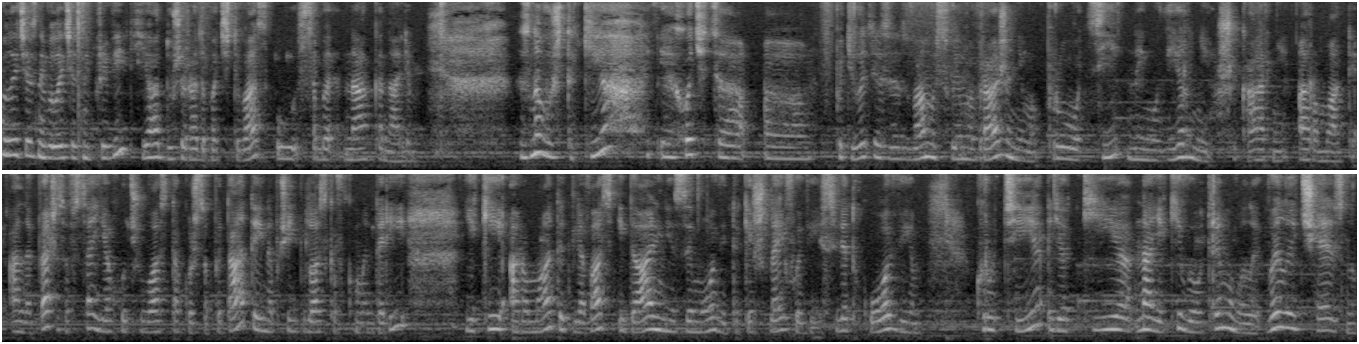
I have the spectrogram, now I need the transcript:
величезний величезний привіт! Я дуже рада бачити вас у себе на каналі. Знову ж таки, е, хочеться е, поділитися з вами своїми враженнями про ці неймовірні шикарні аромати. Але перш за все, я хочу вас також запитати і напишіть, будь ласка, в коментарі, які аромати для вас ідеальні зимові, такі шлейфові, святкові, круті, які, на які ви отримували величезну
